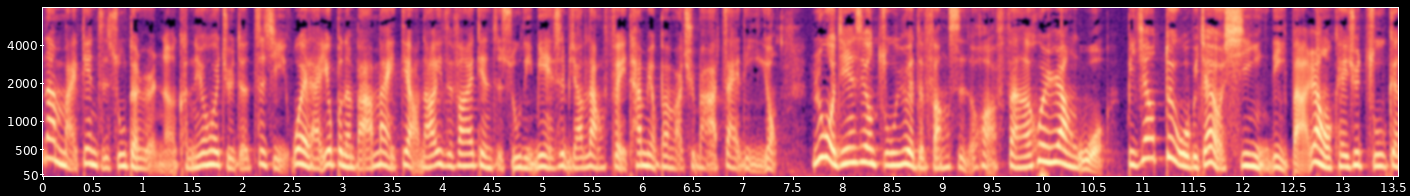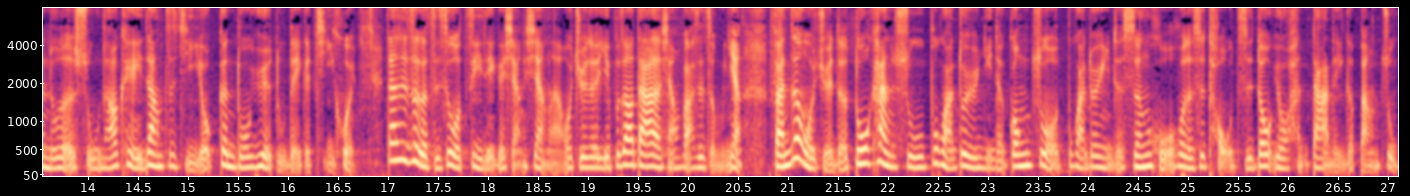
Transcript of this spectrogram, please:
那买电子书的人呢，可能又会觉得自己未来又不能把它卖掉，然后一直放在电子书里面也是比较浪费，他没有办法去把它再利用。如果今天是用租阅的方式的话，反而会让我。比较对我比较有吸引力吧，让我可以去租更多的书，然后可以让自己有更多阅读的一个机会。但是这个只是我自己的一个想象啦，我觉得也不知道大家的想法是怎么样。反正我觉得多看书，不管对于你的工作，不管对于你的生活或者是投资，都有很大的一个帮助。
